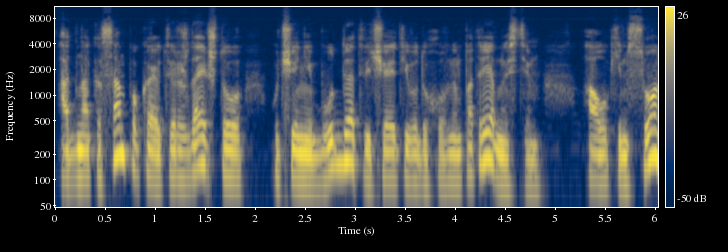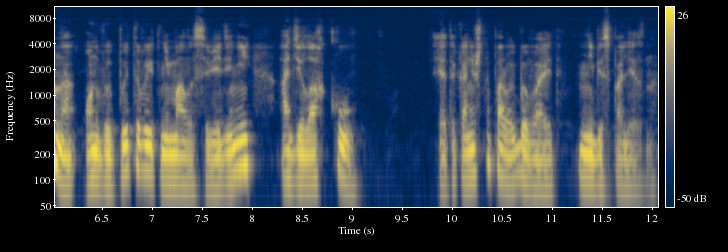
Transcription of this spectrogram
Однако сам Покай утверждает, что учение Будды отвечает его духовным потребностям, а у Кимсона он выпытывает немало сведений о делах Ку. Это, конечно, порой бывает не бесполезно.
